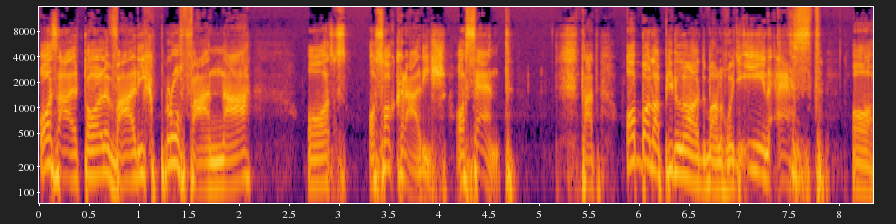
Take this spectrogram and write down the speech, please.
azáltal válik profánná az, a szakrális, a szent. Tehát abban a pillanatban, hogy én ezt a,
